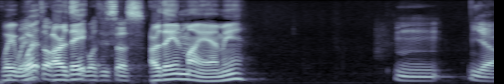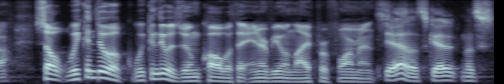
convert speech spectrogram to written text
Wait, wait what are they? What he says. Are they in Miami? Yeah. So we can do a we can do a Zoom call with an interview and live performance. Yeah, let's get let's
